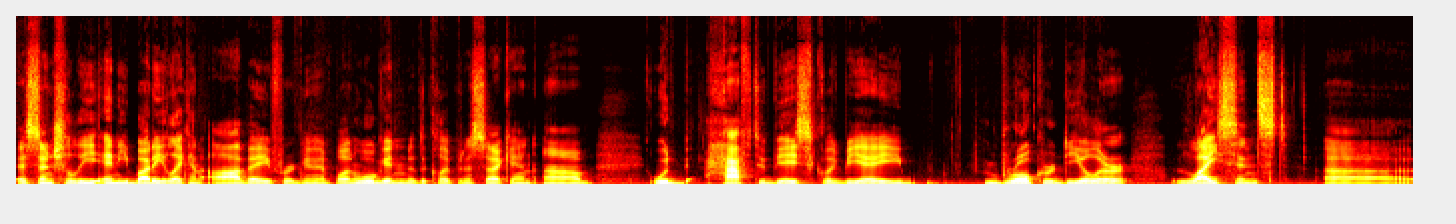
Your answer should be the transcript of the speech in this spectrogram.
essentially anybody, like an Aave, for example, and we'll get into the clip in a second, um, would have to basically be a broker dealer licensed uh,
